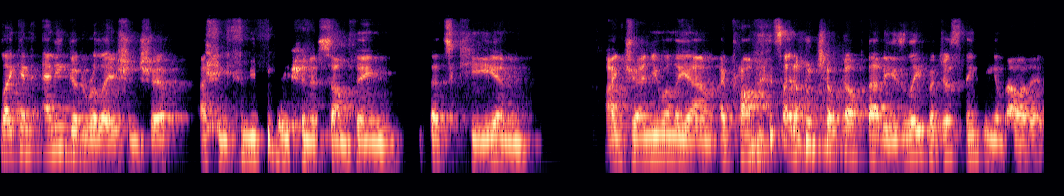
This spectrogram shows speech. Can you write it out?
Like in any good relationship i think communication is something that's key and i genuinely am. I promise i don't choke up that easily but just thinking about it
